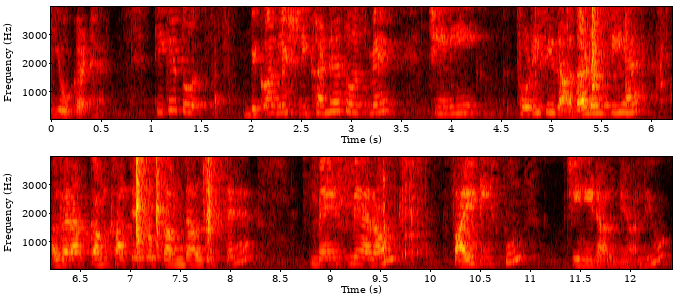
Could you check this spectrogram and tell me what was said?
योगर्ट है। ठीक है? तो बिकॉज़ ये श्रीखंड है तो इसमें चीनी थोड़ी सी ज़्यादा डलती है। अगर आप कम खाते हैं तो कम डाल सकते हैं। मैं इसमें अराउंड फाइव टी चीनी डालने वाली हूँ।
